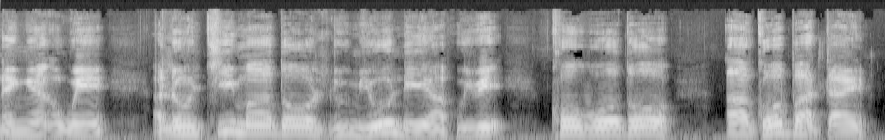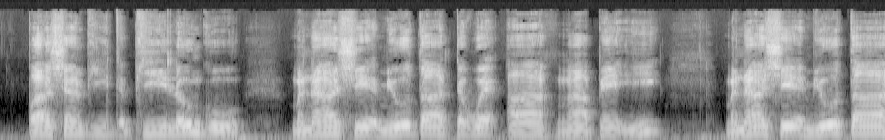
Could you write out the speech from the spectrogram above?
နိုင်ငံအဝင်အလွန်ကြီးမားသော လူမျိုးနေရာဟု၍ခေါ်ဝေါ်သောအာဂေါဘတိုင်း ဘာရှံပြည်တပြည်လုံးကို မနာရှေအမျိုးသားတဝက်အားငါပေး၏မနာရှေအမျိုးသား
